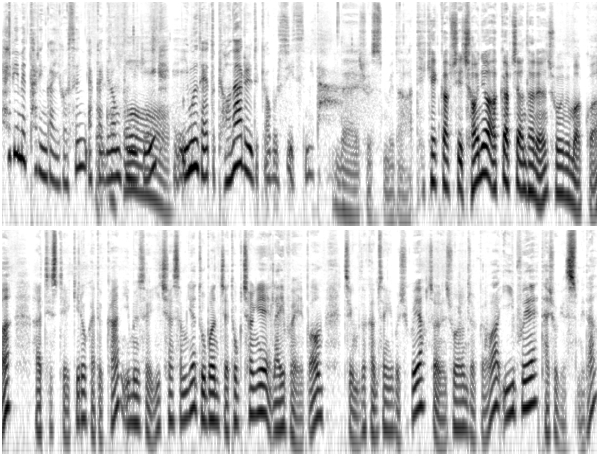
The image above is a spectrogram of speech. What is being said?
헤비메탈인가 이것은 약간 이런 분위기 예, 이문세의 또 변화를 느껴볼 수 있습니다. 네, 좋습니다. 티켓 값이 전혀 아깝지 않다는 좋은 음악과 아티스트의 끼로 가득한 이문세의 2003년 두 번째 독창의 라이브 앨범 지금부터 감상해 보시고요. 저는 조아름 작가와 2부에 다시 오겠습니다.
